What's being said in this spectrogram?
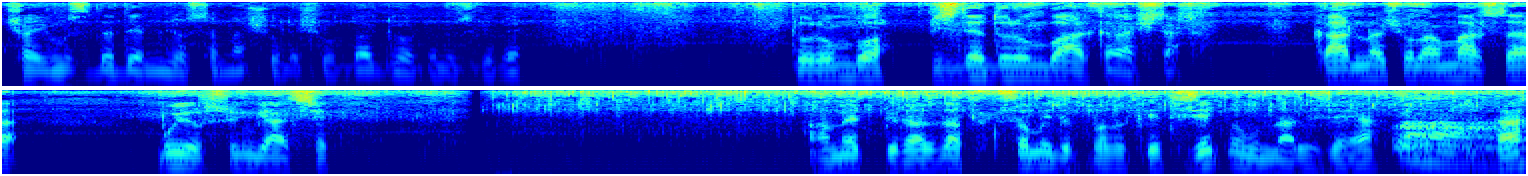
Çayımızı da demliyoruz hemen şöyle şurada gördüğünüz gibi. Durum bu. Bizde durum bu arkadaşlar. Karnı aç olan varsa buyursun gelsin. Ahmet biraz daha tutsa mıydık balık? Yetecek mi bunlar bize ya? Ha?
